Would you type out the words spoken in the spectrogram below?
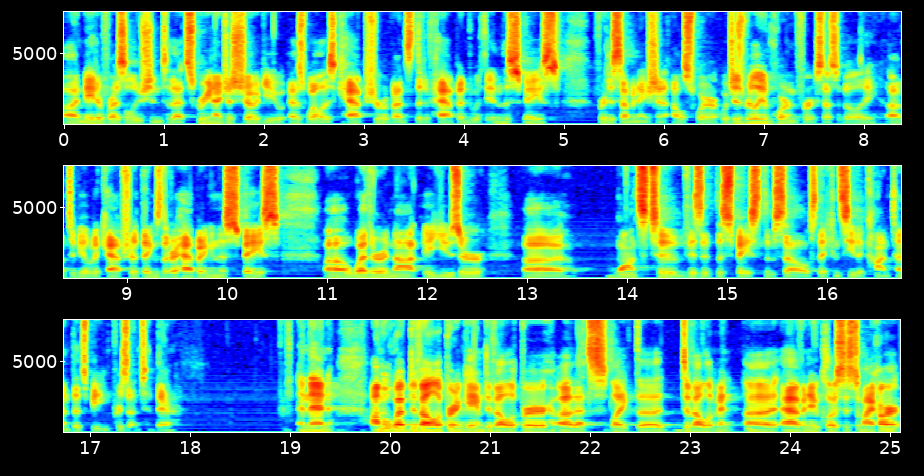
uh, native resolution to that screen I just showed you, as well as capture events that have happened within the space for dissemination elsewhere, which is really important for accessibility, uh, to be able to capture things that are happening in this space, uh, whether or not a user uh, wants to visit the space themselves, they can see the content that's being presented there. And then I'm a web developer and game developer. Uh, that's like the development uh, avenue closest to my heart.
